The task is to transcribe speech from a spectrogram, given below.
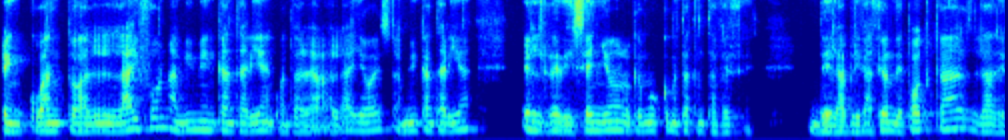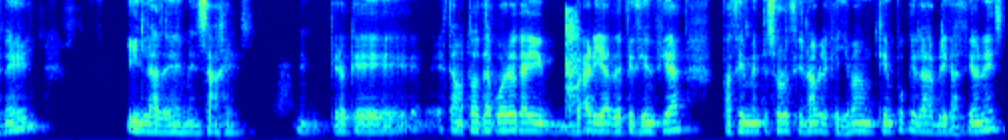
En cuanto al iPhone, a mí me encantaría, en cuanto al iOS, a mí me encantaría el rediseño, lo que hemos comentado tantas veces, de la aplicación de podcast, la de mail y la de mensajes. Creo que estamos todos de acuerdo que hay varias deficiencias fácilmente solucionables, que llevan un tiempo que las aplicaciones,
